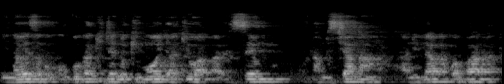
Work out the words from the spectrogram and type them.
ninaweza kukumbuka kitendo kimoja akiwa RSM. Kuna msichana alilala kwa barak,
